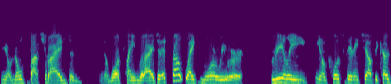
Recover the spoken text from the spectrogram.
you know, no bus rides and, you know, more plane rides. And it felt like more we were really, you know, close to the NHL because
